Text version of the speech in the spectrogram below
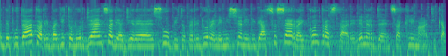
deputato ha ribadito l'urgenza di agire subito per ridurre le emissioni di gas serra e contrastare l'emergenza climatica.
